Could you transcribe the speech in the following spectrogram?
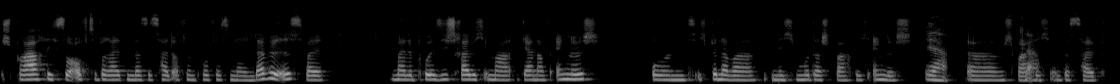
sprachlich so aufzubereiten, dass es halt auf einem professionellen Level ist, weil meine Poesie schreibe ich immer gerne auf Englisch und ich bin aber nicht muttersprachlich Englisch Ja, ähm, sprachlich und deshalb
